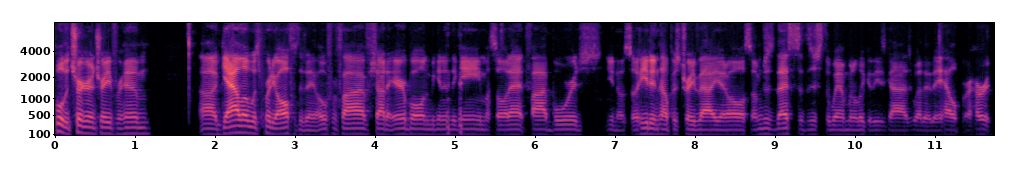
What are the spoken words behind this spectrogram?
pull the trigger and trade for him. Uh, Gallo was pretty awful today. 0 for 5, shot an air ball in the beginning of the game. I saw that five boards, you know, so he didn't help his trade value at all. So I'm just that's just the way I'm going to look at these guys, whether they help or hurt.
